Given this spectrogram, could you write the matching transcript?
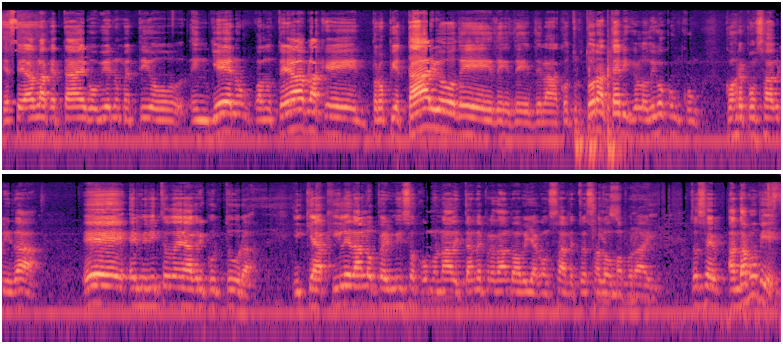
Que se habla que está el gobierno metido en lleno. Cuando usted habla que el propietario de, la constructora técnica, lo digo con, con, con responsabilidad, el ministro de Agricultura y que aquí le dan los permisos como nada y están depredando a Villa González, toda esa loma por ahí. Entonces, andamos bien.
